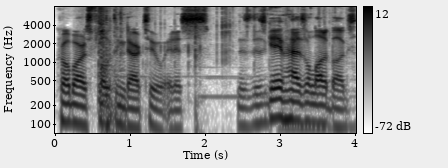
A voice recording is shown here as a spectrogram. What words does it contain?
crowbar is floating there too. It is... This, this game has a lot of bugs.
